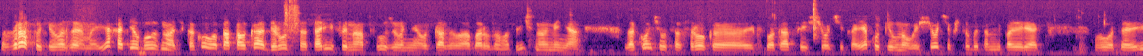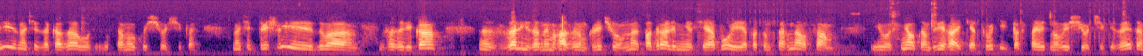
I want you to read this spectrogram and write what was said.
Здравствуйте, уважаемые. Я хотел бы узнать, с какого потолка берутся тарифы на обслуживание вот газового оборудования. Вот лично у меня закончился срок э, эксплуатации счетчика. Я купил новый счетчик, чтобы там не поверять. Вот, э, и, значит, заказал установку счетчика. Значит, пришли два газовика э, с зализанным газовым ключом. Подрали мне все обои, я потом согнал сам его, снял там две гайки, открутить, поставить новый счетчик. И за это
